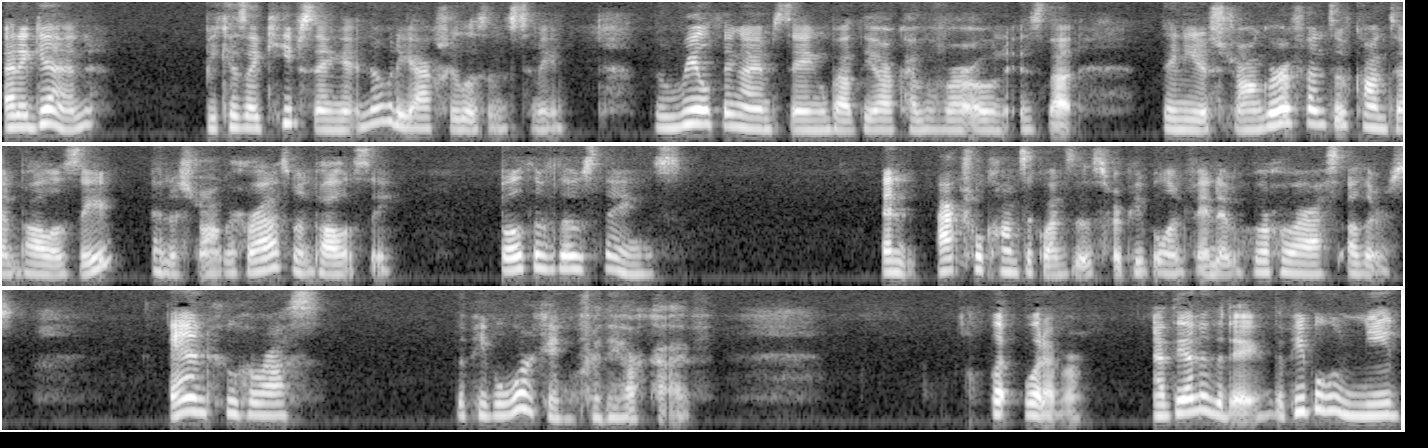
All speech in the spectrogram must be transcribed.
And again, because I keep saying it, nobody actually listens to me. The real thing I am saying about the archive of our own is that they need a stronger offensive content policy and a stronger harassment policy. Both of those things. And actual consequences for people in fandom who harass others and who harass the people working for the archive. But whatever. At the end of the day, the people who need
